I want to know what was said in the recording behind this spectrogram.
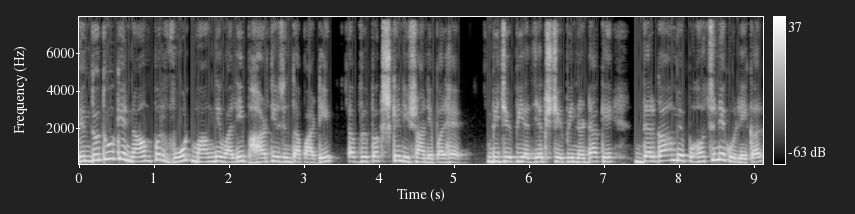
हिंदुत्व के नाम पर वोट मांगने वाली भारतीय जनता पार्टी अब विपक्ष के निशाने पर है। बीजेपी अध्यक्ष जेपी नड्डा के दरगाह में पहुँचने को लेकर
